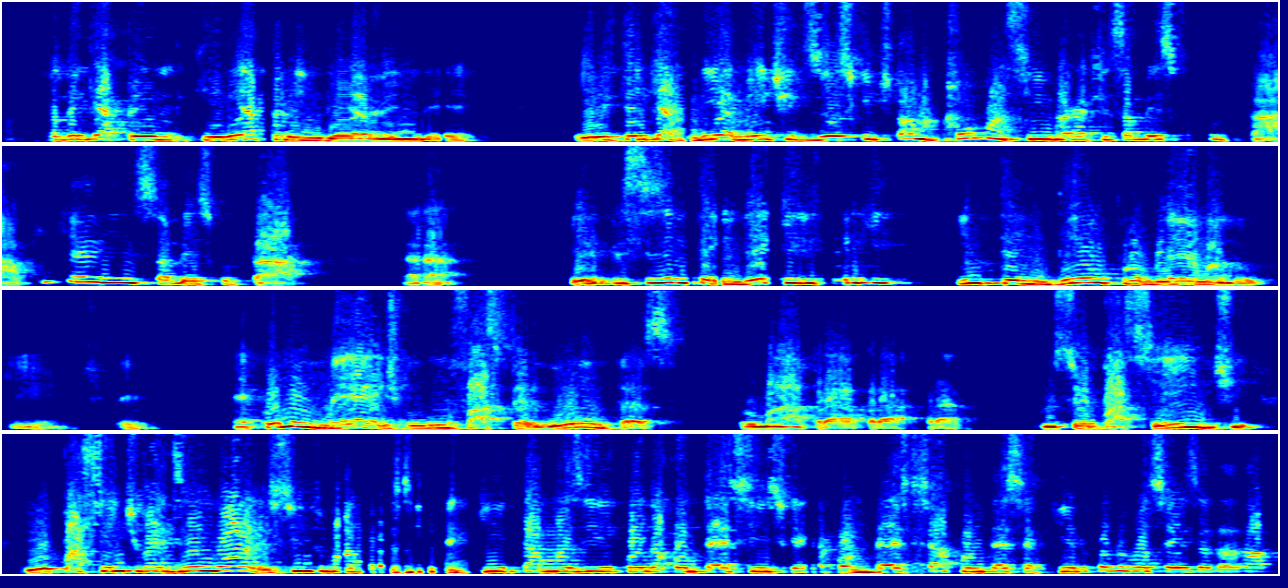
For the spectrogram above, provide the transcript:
A pessoa tem que aprender, querer aprender a vender. Ele tem que abrir a mente e dizer o seguinte, tá, como assim para saber escutar? O que, é isso, saber escutar? É? Ele precisa entender que ele tem que entender o problema do cliente. É como um médico, quando faz perguntas, para o seu paciente, e o paciente vai dizendo, olha, eu sinto uma dorzinha aqui, tá, mas e quando acontece isso, o que, que acontece? Acontece aquilo, quando vocês... Tá, tá.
